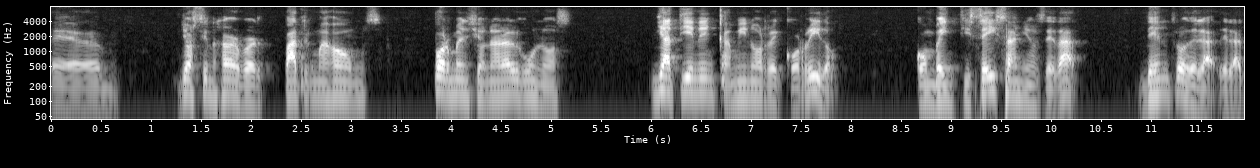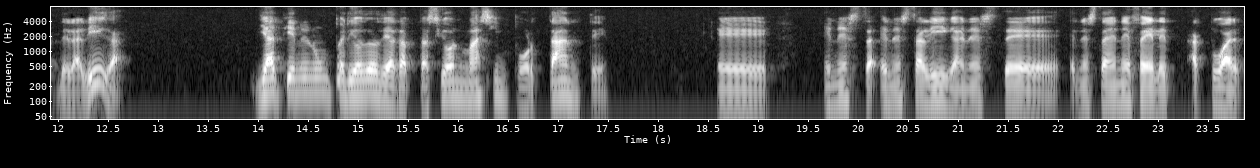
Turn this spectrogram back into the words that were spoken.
eh, Justin Herbert, Patrick Mahomes, por mencionar algunos, ya tienen camino recorrido con 26 años de edad dentro de la, de la, liga. Ya tienen un periodo de adaptación más importante eh, en, esta, en esta liga, en, este, en esta NFL actual.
